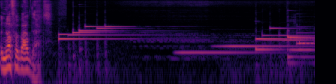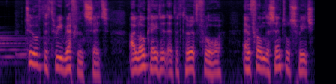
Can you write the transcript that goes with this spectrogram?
Enough about that. Two of the three reference sets are located at the third floor and from the central switch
